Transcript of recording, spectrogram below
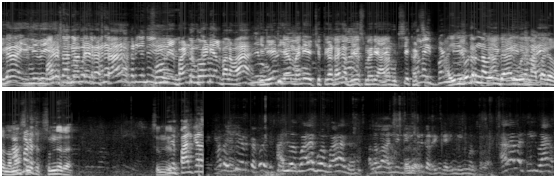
ಈಗ ನೀವು ಎಷ್ಟು ಮಾತಾಡ್ರಿ ಅಷ್ಟ? ಸುಮ್ಮನೆ ಬಂಡು ಮುಖಂಡಿ ಅಲ್ಬಲ್ಲವ ಈ ನೀಟಿಗೆ ಮನೆ ಕಿತ್ಕೊಂಡಾಗ ಬೇಸ್ ಮನೆ ಆಯ್ ಹುಟ್ಟಿಸಿ ಕಟ್ಟಿ ಇದು ಬಿಟ್ರೆ ನಾವೇನು ಬ್ಯಾಡ ಏನು ಮಾತಾಡಿಲ್ಲ ಮಾಮ ಸುಮ್ನಿರ. ಸುಮ್ನಿರ. ಪಾಲ್ ಕೇಳ ಅಲ್ಲಿ ಹೋಗಿ ಒಳಗೆ ಹೋಗಿ ಒಳಗೆ. ಅಲ್ಲಲ್ಲ ಅಲ್ಲಿ ಹಿಂಗೆ ಹಿಡ್ಕೊಳ್ರಿ ಹಿಂಗೆ ಹಿಂಗೆ ಹಿಂಗೆ ಮಾಡ್ಸಲ್ಲ ಅದ ಮತ್ತೆ ಇಲ್ಲಿ ಒಳಗೆ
